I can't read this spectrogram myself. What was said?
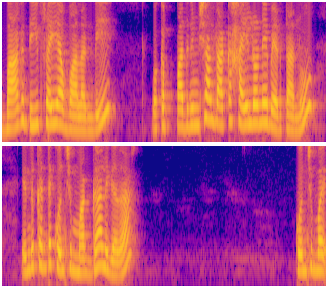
బాగా డీప్ ఫ్రై అవ్వాలండి. ఒక పది నిమిషాల దాకా హైలోనే పెడతాను. ఎందుకంటే కొంచెం మగ్గాలి కదా. కొంచెం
